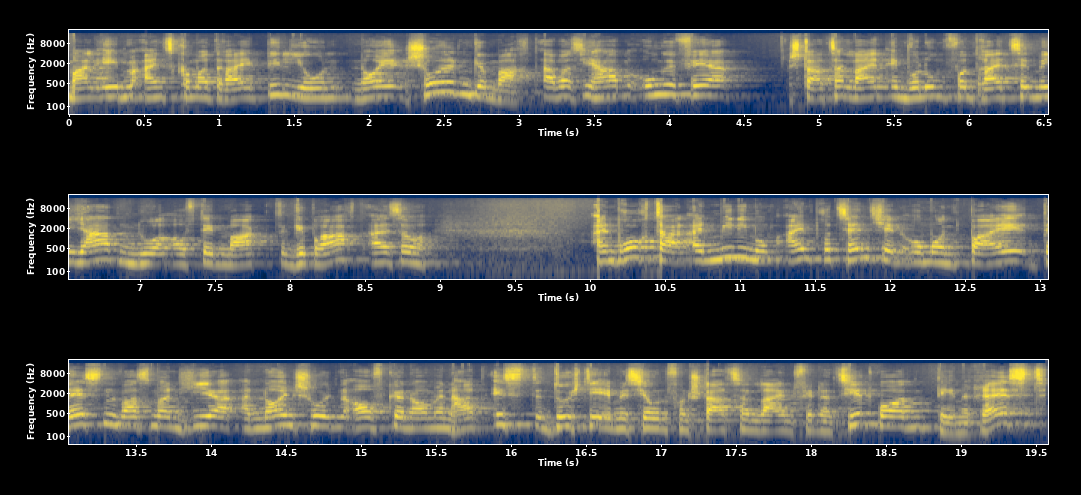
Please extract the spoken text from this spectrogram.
mal eben 1,3 Billionen neue Schulden gemacht. Aber sie haben ungefähr Staatsanleihen im Volumen von 13 Milliarden nur auf den Markt gebracht. Also ein Bruchteil, ein Minimum, ein Prozentchen um und bei dessen, was man hier an neuen Schulden aufgenommen hat, ist durch die Emission von Staatsanleihen finanziert worden. Den Rest,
